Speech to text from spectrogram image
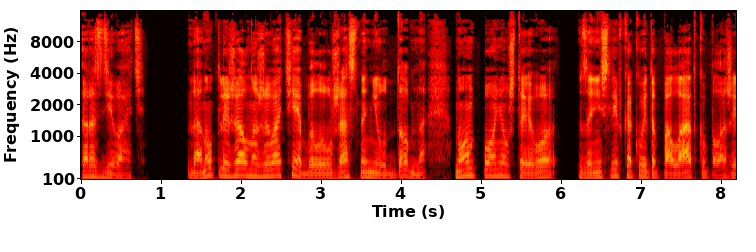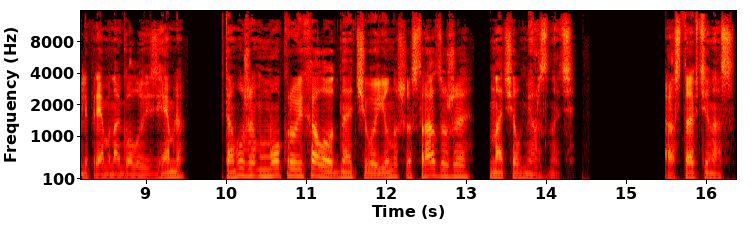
раздевать. Данут лежал на животе, было ужасно неудобно, но он понял, что его занесли в какую-то палатку, положили прямо на голую землю, к тому же мокрую и холодную, отчего юноша сразу же начал мерзнуть. «Оставьте нас».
